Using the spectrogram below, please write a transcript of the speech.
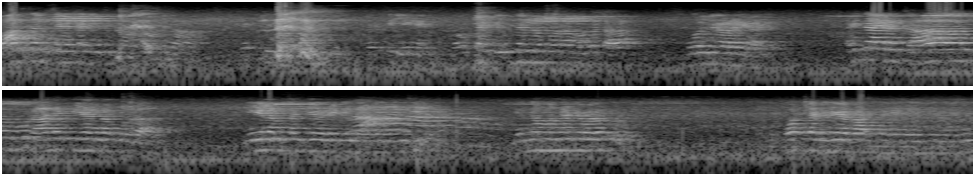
వార్తలు సేకరించిన వ్యక్తి వ్యక్తి ఈయనే కూడా భోజనరాయ్ గారు అయితే ఆయన చాలా వరకు రాజకీయంగా కూడా నీలం సంజీవ రెడ్డి నుంచి నిన్న మొన్నటి వరకు కోట్ల విజయభాస్కర్ రెడ్డి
